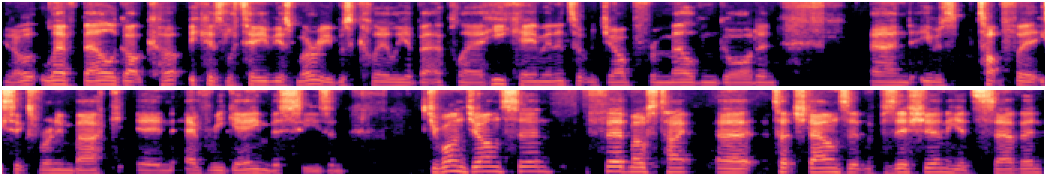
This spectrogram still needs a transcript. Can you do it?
you know, Le'Veon Bell got cut because Latavius Murray was clearly a better player. He came in and took the job from Melvin Gordon, and he was top 36 running back in every game this season. Juwan Johnson, third most uh, touchdowns at the position. He had seven.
